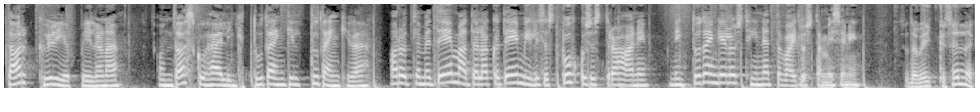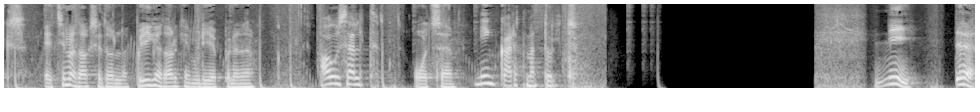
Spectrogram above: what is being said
tark üliõpilane on taskuhääling tudengilt tudengile. arutleme teemadel akadeemilisest puhkusest rahani ning tudengielust hinnete vaidlustamiseni. seda kõike selleks, et sina saaksid olla kõige targem üliõpilane. ausalt. otse. ning kartmatult. nii, tere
